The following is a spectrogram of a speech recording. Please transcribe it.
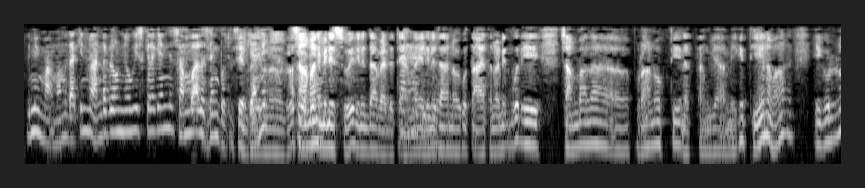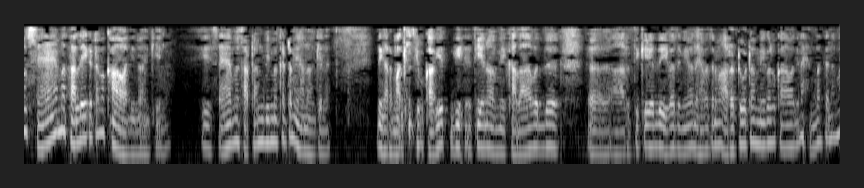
ඉතින් මම දකින්නේ අන්ඩර්ග්‍රවුන්ඩ් යෝගිස් කියලා කියන්නේ සම්බාල සෙම්පතියෝ. කියන්නේ සාමාන්‍ය මිනිස්සු එදිනදා වැඩට යන එදිනදා නොයෙකුත් ආයතන වලින් මොකද මේ සම්බාල පුරාණෝක්තිය නැත්තම් මේකේ තියෙනවා ඒගොල්ලෝ සෑම තලයකටම කාවදිනවා කියලා. ඒ සෑම සටන් බිමකටම යනවා කියලා. ඉතින් අර මගේ කියපු කවියෙත් තියෙනවා මේ කලාවද ආර්ථිකයේද ඒවද මේවද හැමතැනම අරටුවටම මේගොල්ලෝ කාවදින හැමතැනම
